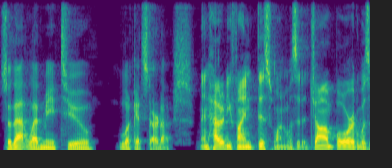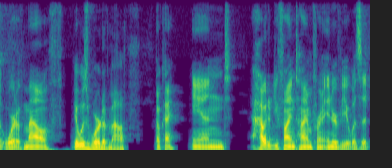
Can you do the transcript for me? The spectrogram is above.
So that led me to look at startups. And how did you find this one? Was it a job board? Was it word of mouth? It was word of mouth. Okay. And how did you find time for an interview? Was it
